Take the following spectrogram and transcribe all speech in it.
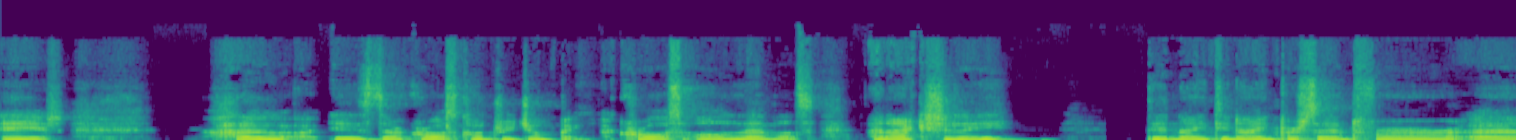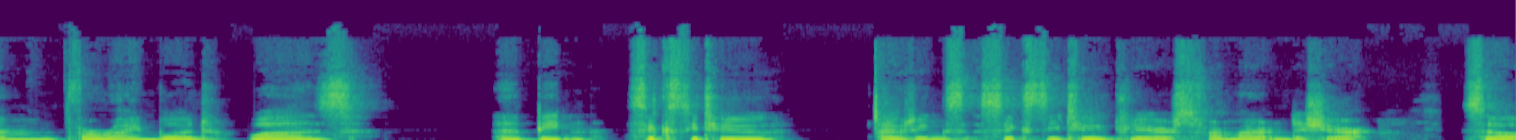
Eight. How is their cross country jumping across all levels? And actually, the 99% for um, for Ryan Wood was uh, beaten. 62 outings, 62 clears for Martin this year. So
